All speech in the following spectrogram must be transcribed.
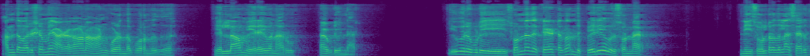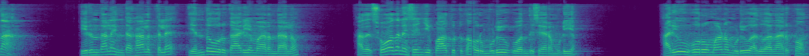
அந்த வருஷமே அழகான ஆண் குழந்தை பிறந்தது. எல்லாம் இறைவன் அருள் அப்படின்னார். இவர் இப்படி சொன்னதை கேட்டதும் அந்த பெரியவர் சொன்னார் நீ சொல்றதெல்லாம் சரிதான். இருந்தாலும் இந்த காலத்துல எந்த ஒரு காரியமா இருந்தாலும் அதை சோதனை செஞ்சு பார்த்துட்டு தான் ஒரு முடிவுக்கு வந்து சேர முடியும். அறிவுபூர்வமான முடிவு அதுவாக தான் இருக்கும்.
